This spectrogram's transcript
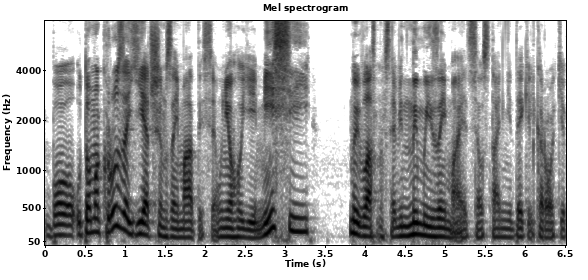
Бо у Тома Круза є чим займатися. У нього є місії, ну і власне все, він ними і займається останні декілька років.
